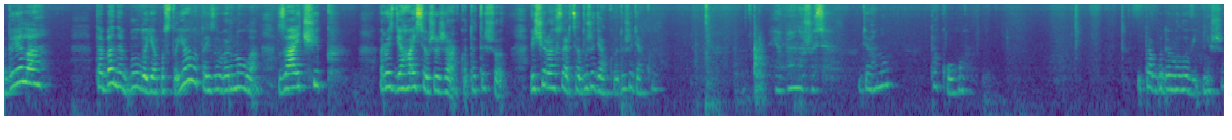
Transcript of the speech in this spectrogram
приходила, тебе не було, я постояла та й завернула. Зайчик, роздягайся вже жарко. Та ти що? Від щирого серця дуже дякую, дуже дякую. Я певно щось вдягну такого. І так буде миловідніше.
